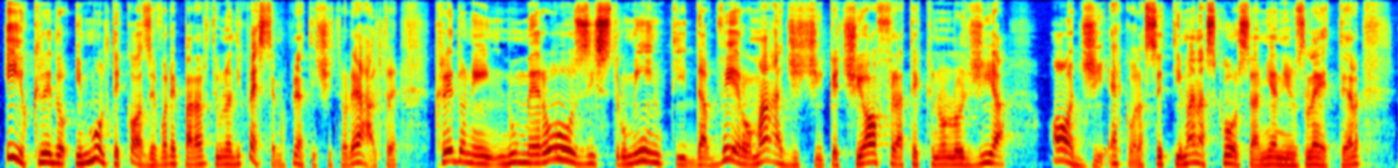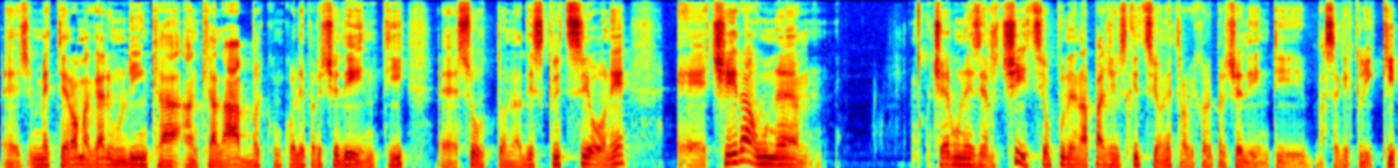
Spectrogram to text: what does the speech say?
e io credo in molte cose, vorrei parlarti una di queste, ma prima ti cito le altre. Credo nei numerosi strumenti davvero magici che ci offre la tecnologia oggi. Ecco, la settimana scorsa la mia newsletter, eh, metterò magari un link anche all'hub con quelle precedenti eh, sotto nella descrizione, eh, c'era un c'era un esercizio, oppure nella pagina iscrizione trovi quelle precedenti, basta che clicchi,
